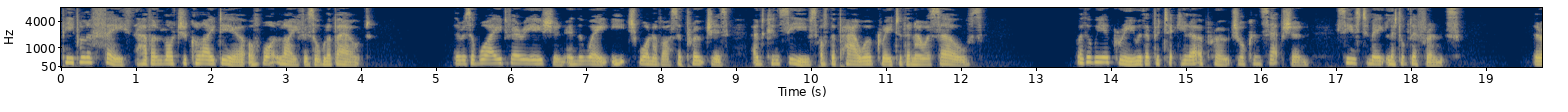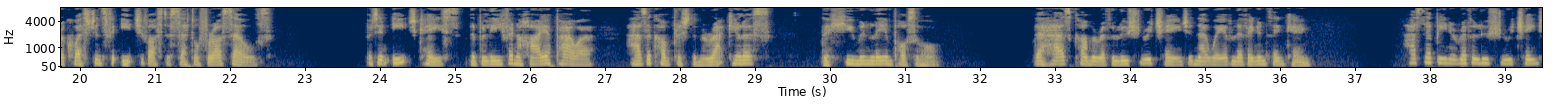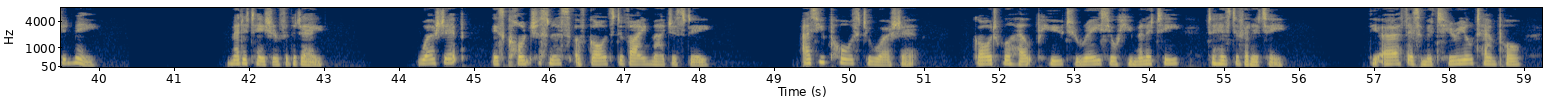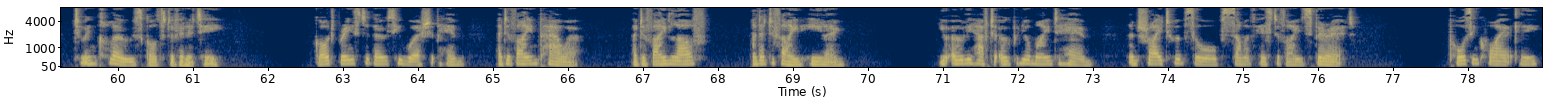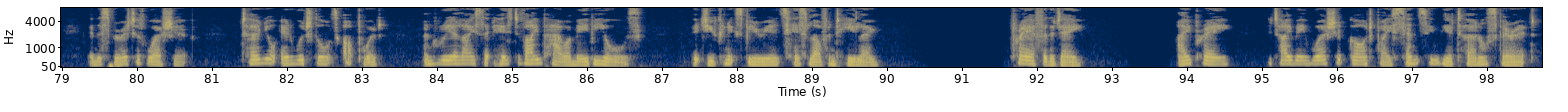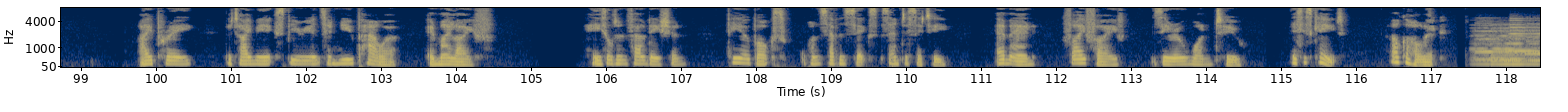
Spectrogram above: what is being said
People of faith have a logical idea of what life is all about there is a wide variation in the way each one of us approaches and conceives of the power greater than ourselves. Whether we agree with a particular approach or conception seems to make little difference. There are questions for each of us to settle for ourselves. But in each case, the belief in a higher power has accomplished the miraculous, the humanly impossible there has come a revolutionary change in their way of living and thinking. Has there been a revolutionary change in me? Meditation for the day. Worship is consciousness of God's divine majesty. As you pause to worship, God will help you to raise your humility to his divinity. The earth is a material temple to enclose God's divinity. God brings to those who worship Him a divine power, a divine love, and a divine healing. You only have to open your mind to Him and try to absorb some of His divine spirit. Pausing quietly in the spirit of worship, turn your inward thoughts upward and realize that His divine power may be yours, that you can experience His love and healing. Prayer for the day. I pray that I may worship God by sensing the eternal Spirit. I pray that I may experience a new power in my life. Hazelden Foundation, P.O. Box 176, Center City, MN 55012. This is Kate, alcoholic.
